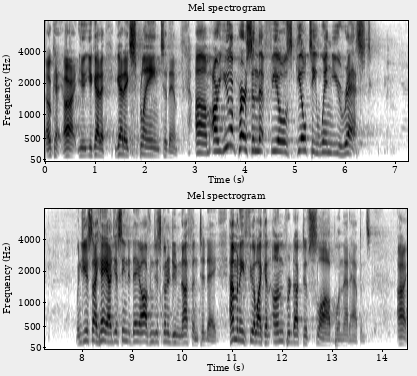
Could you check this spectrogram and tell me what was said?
Okay, all right. You, you gotta you gotta explain to them. Um, are you a person that feels guilty when you rest? When you just like, hey, I just need a day off, I'm just gonna do nothing today. How many feel like an unproductive slob when that happens? All right.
